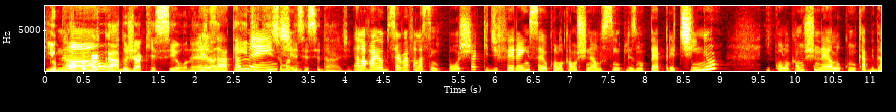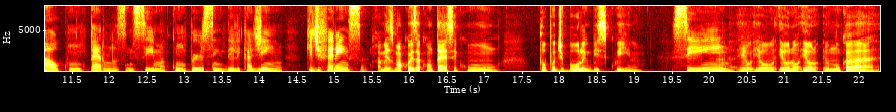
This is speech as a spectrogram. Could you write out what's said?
E o Não. próprio mercado já aqueceu, né? Já entende que isso é uma Exatamente. necessidade. Ela vai observar e falar assim: poxa, que diferença eu colocar um chinelo simples no pé pretinho e colocar um chinelo com cabidal, com pérolas em cima, com um piercing delicadinho. Que diferença? A mesma coisa acontece com topo de bolo em biscuit, né? Sim. Eu, eu, eu, eu, eu nunca.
